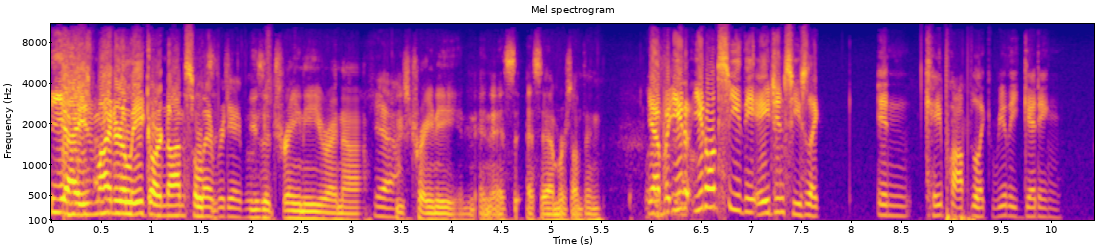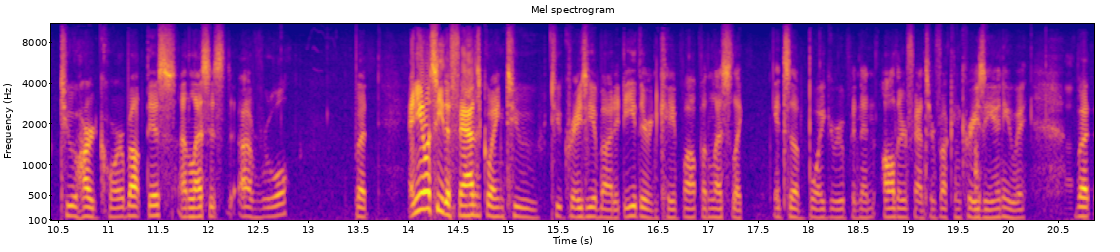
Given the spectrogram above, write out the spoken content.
Yeah, he's minor league or non-celebrity. He's a, believe. he's a trainee right now. Yeah. He's trainee in, in SM or something. Yeah, but you you don't see the agencies like in K-pop like really getting too hardcore about this unless it's a rule. But and you don't see the fans going too too crazy about it either in K-pop unless like it's a boy group and then all their fans are fucking crazy anyway. But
